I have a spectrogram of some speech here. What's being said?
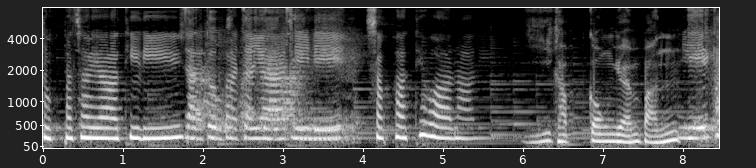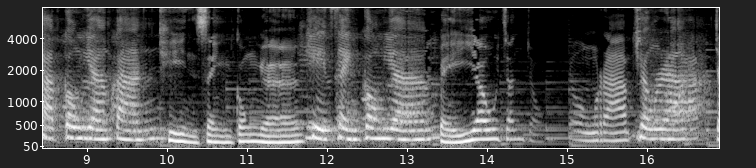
ตุปัจจยาทีรีจัตุปัจจยาทีนีสัพพทิวานาลี 以及供养品、以及供养品，虔诚供养，虔诚供养，比丘珍重。 จงรับ จงรับ จ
